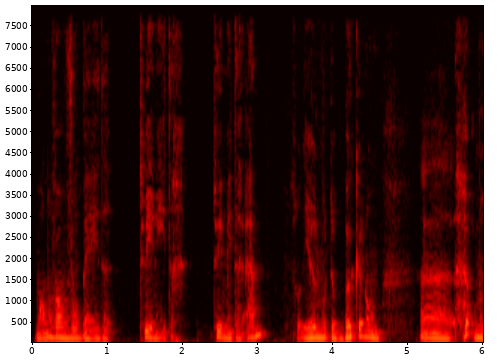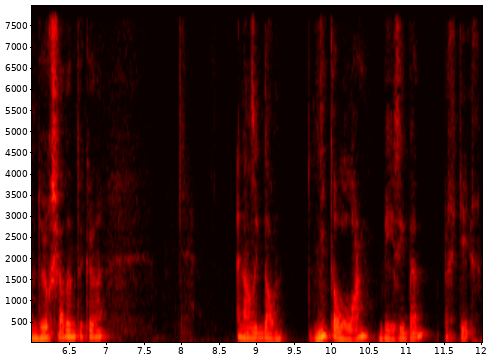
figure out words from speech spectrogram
mannen van voorbij de 2 meter, 2 meter en, die hun moeten bukken om, uh, om een deurschat in te kunnen. En als ik dan niet te lang bezig ben per keer,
